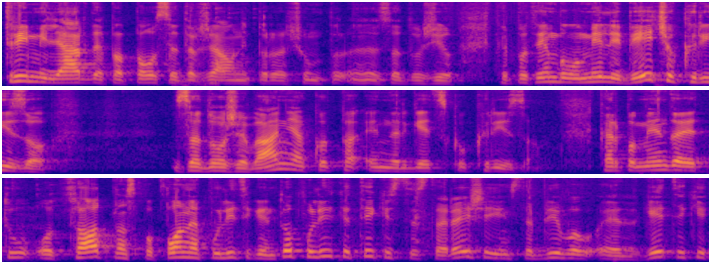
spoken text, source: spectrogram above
tri milijarde pa pol se državni proračun eh, zadolžil, ker potem bomo imeli večjo krizo zadolževanja kot pa energetsko krizo. Kar pomeni, da je tu odsotnost popolne politike in to politike, ti, ki ste starejši in ste bili v energetiki,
